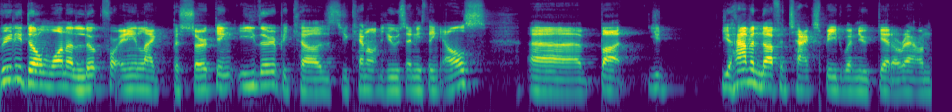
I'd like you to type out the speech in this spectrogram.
really don't want to look for any like berserking either because you cannot use anything else. Uh, but you you have enough attack speed when you get around.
